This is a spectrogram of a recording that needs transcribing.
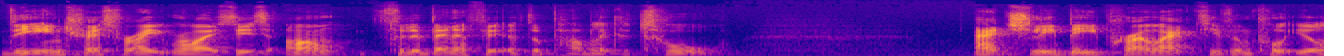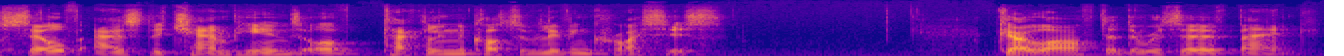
the interest rate rises aren't for the benefit of the public at all. Actually, be proactive and put yourself as the champions of tackling the cost of living crisis. Go after the Reserve Bank.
